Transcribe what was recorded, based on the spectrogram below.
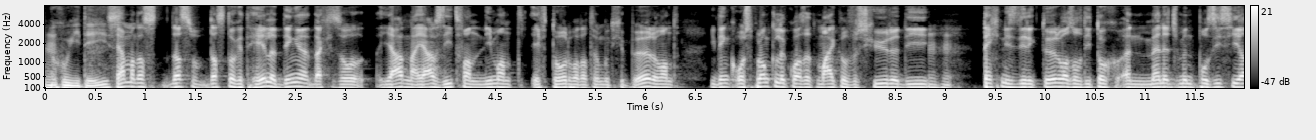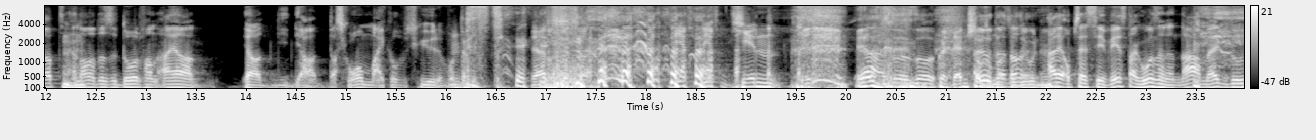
Een goed idee is. Ja, maar dat is, dat, is, dat is toch het hele ding dat je zo jaar na jaar ziet van niemand heeft door wat er moet gebeuren. Want ik denk oorspronkelijk was het Michael Verschuren die technisch directeur was of die toch een managementpositie had. En dan hadden ze door van, ah ja, ja, die, ja dat is gewoon Michael Verschuren voor de rest. Ja, dat is die, heeft, die heeft geen Ja, zo. zo. credentials om dat te doen. allee, op zijn cv staat gewoon zijn naam. Hè. Ik bedoel,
